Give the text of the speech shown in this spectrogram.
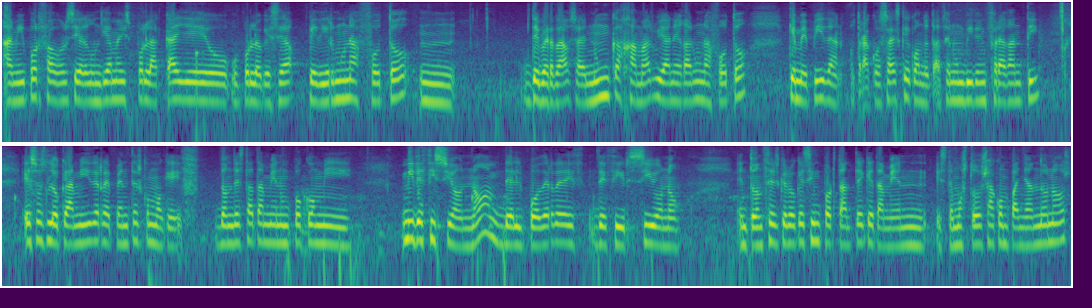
A mí, por favor, si algún día me veis por la calle o, por lo que sea, pedirme una foto, mm, de verdad, o sea, nunca jamás voy a negar una foto que me pidan. Otra cosa es que cuando te hacen un vídeo infraganti, eso es lo que a mí de repente es como que, ¿dónde está también un poco mi, mi decisión, ¿no? Del poder de decir sí o no. Entonces creo que es importante que también estemos todos acompañándonos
